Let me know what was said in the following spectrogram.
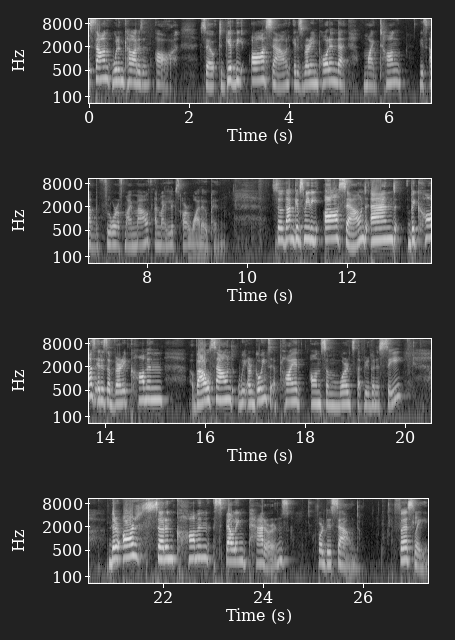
sound wouldn't come out as an ah. So to give the ah sound, it is very important that my tongue is at the floor of my mouth and my lips are wide open. So that gives me the ah sound and because it is a very common vowel sound, we are going to apply it on some words that we're going to see. There are certain common spelling patterns for this sound. Firstly,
